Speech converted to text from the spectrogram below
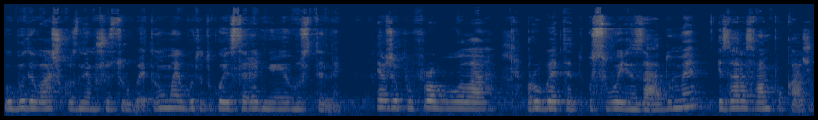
бо буде важко з ним щось робити. Воно має бути такої середньої густини. Я вже попробувала робити свої задуми і зараз вам покажу.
